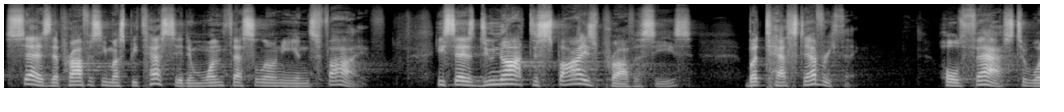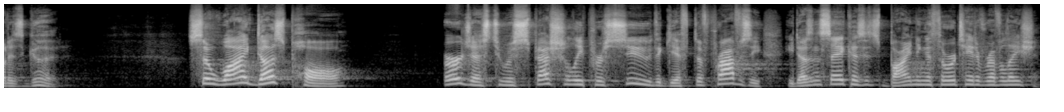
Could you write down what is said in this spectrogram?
says that prophecy must be tested in 1 Thessalonians 5. He says, Do not despise prophecies, but test everything. Hold fast to what is good. So, why does Paul urge us to especially pursue the gift of prophecy? He doesn't say because it's binding authoritative revelation.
